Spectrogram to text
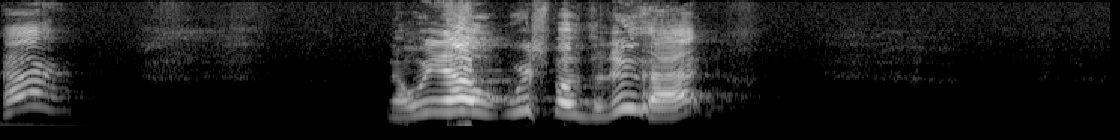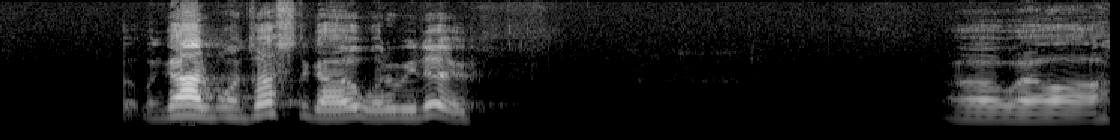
Huh? Now, we know we're supposed to do that. But when God wants us to go, what do we do? Oh, well, uh,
